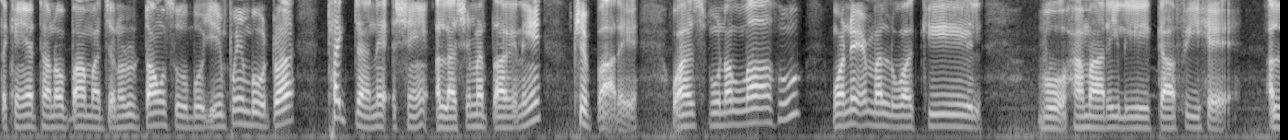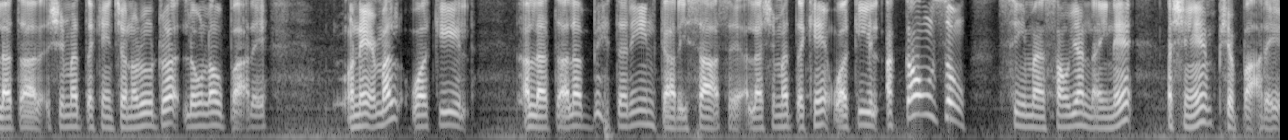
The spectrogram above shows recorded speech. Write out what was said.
تکھیں ٹھانو پاما چنرو ٹاؤں سو بوٹوا ٹھک جانے اشیں اللہ شمت نے چھپا پارے وحسبون اللہ ونعم الوکیل وہ ہمارے لیے کافی ہے اللہ تعالی شمت چنرو ٹوا لوں لو پارے ونعم الوکیل اللہ تعالی بہترین کاری ساس ہے اللہ تکھیں وکیل اکاؤں စီမံဆောင်ရွက်နိုင်တဲ့အရှင်ဖြစ်ပါတယ်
